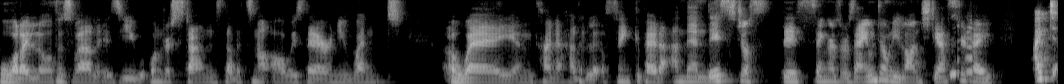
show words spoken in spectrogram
but what I love as well is you understand that it's not always there, and you went away and kind of had a little think about it, and then this just this Singers Resound only launched yesterday. I, d-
